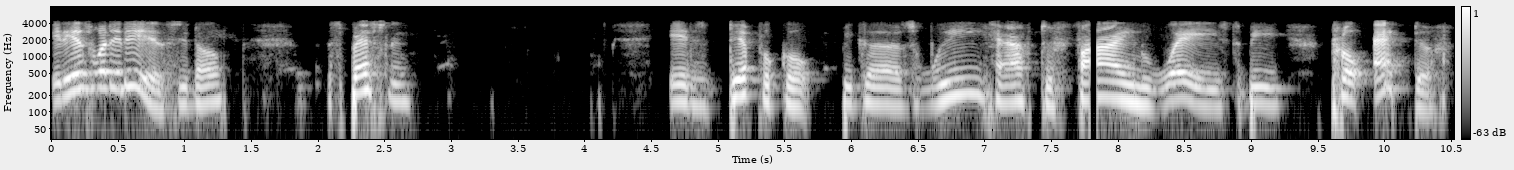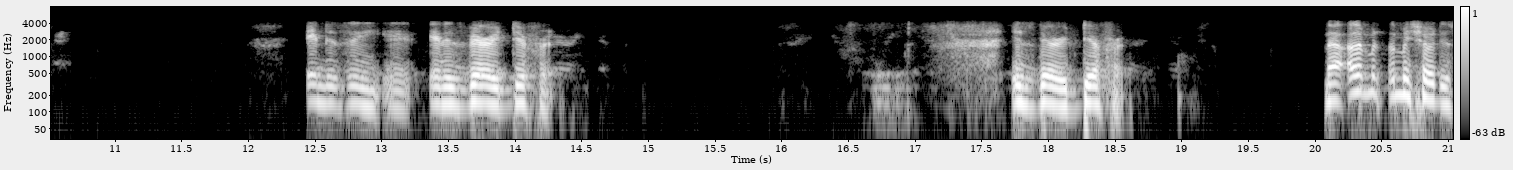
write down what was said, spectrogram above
it is what it is, you know. Especially, it's difficult because we have to find ways to be proactive in it is it is very different. It's very different. Now let me let me show this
